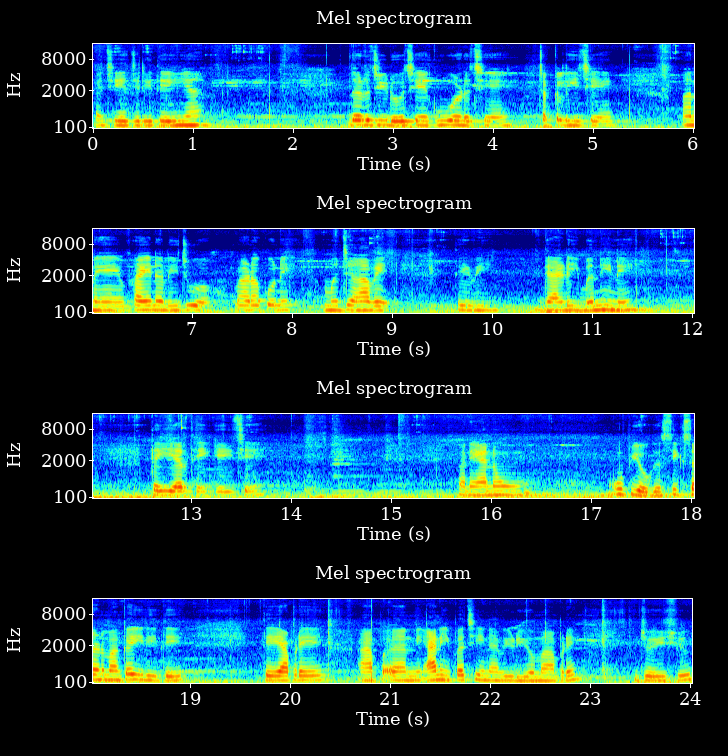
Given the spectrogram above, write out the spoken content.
પછી એ જ રીતે અહીંયા દરજીડો છે, ગુવડ છે, ચકલી છે. અને ફાઇનલી જુઓ, બાળકોને મજા આવે તેવી ગાડી બનીને તૈયાર થઈ ગઈ છે. અને આનો ઉપયોગ શિક્ષણમાં કઈ રીતે તે આપણે આપ આની પછીના વિડીયોમાં આપણે જોઈશું.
